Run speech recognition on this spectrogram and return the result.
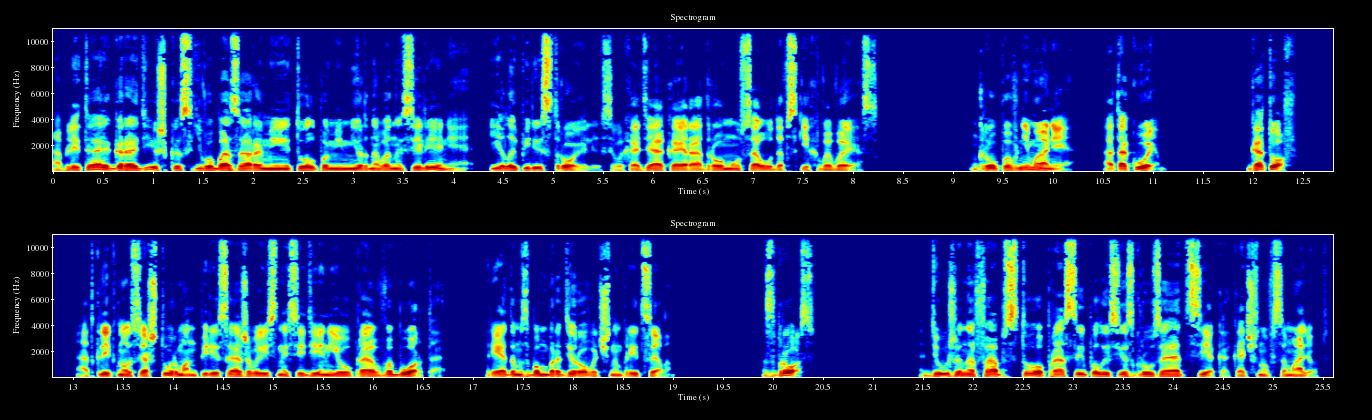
Облетая городишко с его базарами и толпами мирного населения, Ила перестроились, выходя к аэродрому саудовских ВВС. «Группа, внимания! Атакуем!» «Готов!» — откликнулся штурман, пересаживаясь на сиденье у правого борта, рядом с бомбардировочным прицелом. Сброс!» Дюжина ФАБ-100 просыпалась из груза отсека, качнув самолет.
